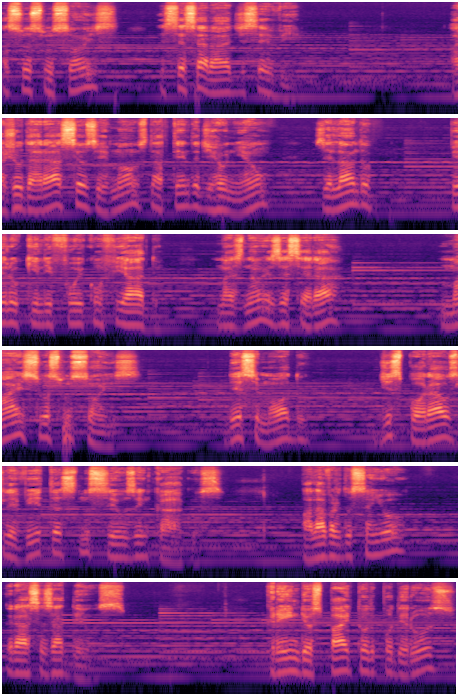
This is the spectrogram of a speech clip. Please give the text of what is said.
às suas funções e cessará de servir. Ajudará seus irmãos na tenda de reunião, zelando pelo que lhe foi confiado, mas não exercerá mais suas funções. Desse modo, disporá os levitas nos seus encargos. Palavra do Senhor, graças a Deus. Creio em Deus Pai Todo-Poderoso,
